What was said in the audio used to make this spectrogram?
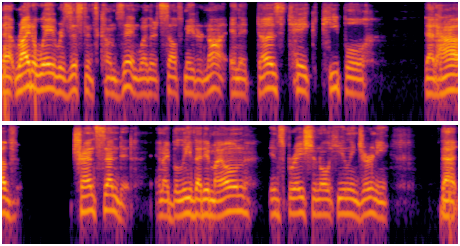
that right away resistance comes in, whether it's self made or not. And it does take people that have transcended. And I believe that in my own inspirational healing journey, that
